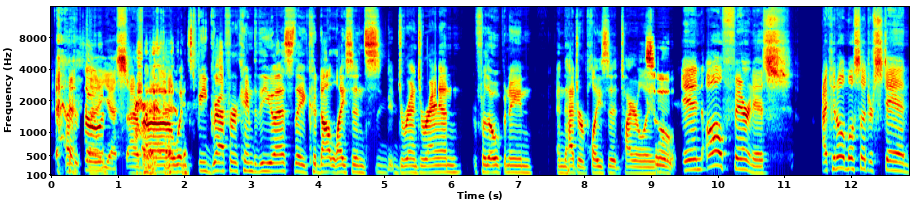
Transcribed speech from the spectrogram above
Uh, episode. yes, I remember. uh, when Speedgrapher came to the U.S., they could not license Duran Duran for the opening, and they had to replace it entirely. So In all fairness, I can almost understand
